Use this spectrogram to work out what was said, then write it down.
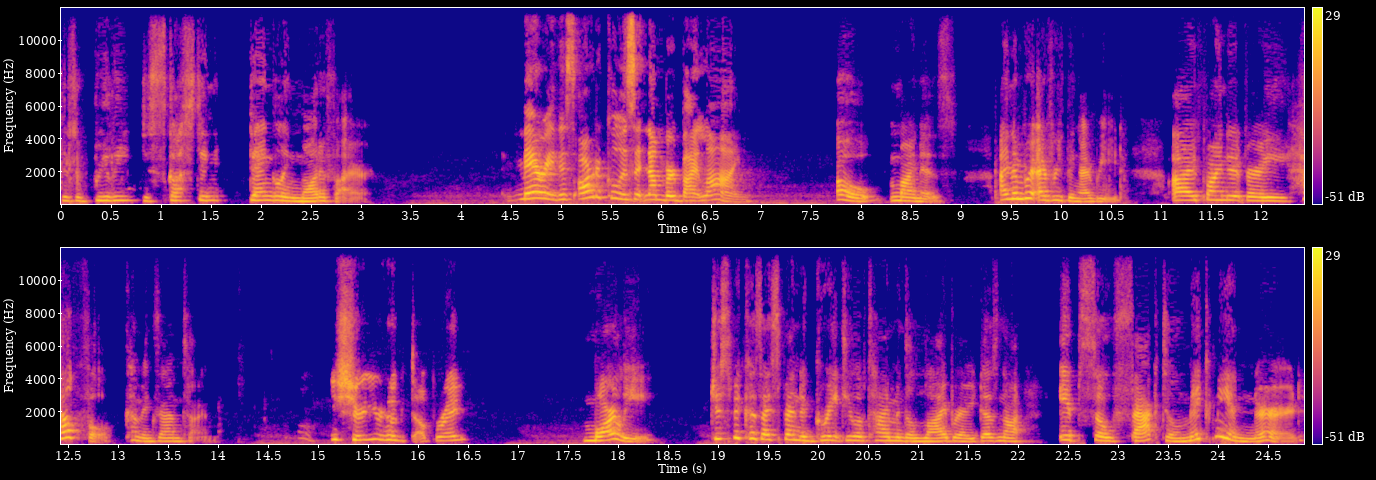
there's a really disgusting dangling modifier. Mary, this article isn't numbered by line. Oh, mine is. I number everything I read. I find it very helpful come exam time. You sure you're hooked up right? Marley, just because I spend a great deal of time in the library does not ipso facto make me a nerd.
